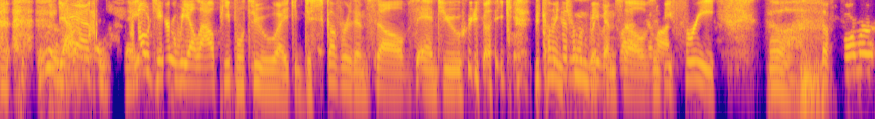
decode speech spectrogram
yeah. How dare we allow people to like discover themselves and to like become in tune with themselves and be free? the former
